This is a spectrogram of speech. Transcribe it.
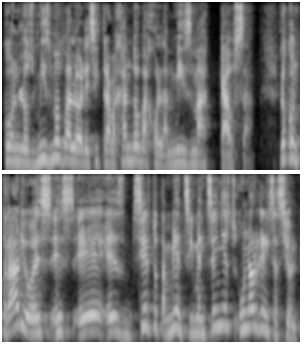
con los mismos valores y trabajando bajo la misma causa. Lo contrario es, es, eh, es, cierto también. Si me enseñas una organización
